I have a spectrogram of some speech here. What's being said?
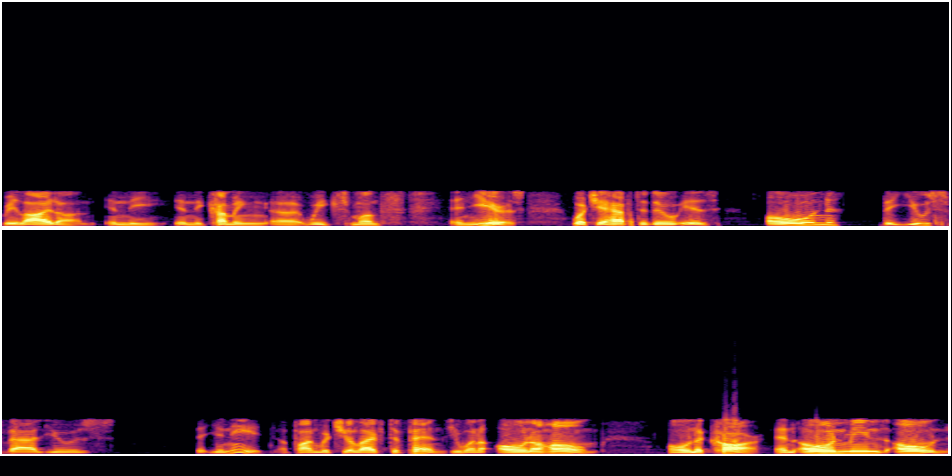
relied on in the in the coming uh, weeks, months, and years. What you have to do is own the use values that you need, upon which your life depends. You want to own a home, own a car. And own means own.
